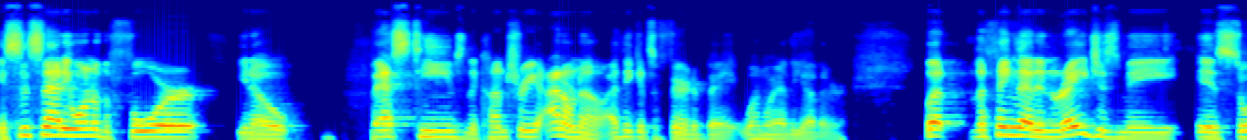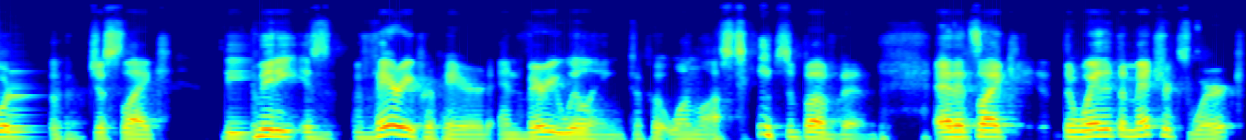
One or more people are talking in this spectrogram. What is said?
Is Cincinnati one of the four, you know, best teams in the country? I don't know. I think it's a fair debate, one way or the other. But the thing that enrages me is sort of just like the committee is very prepared and very willing to put one loss teams above them. And it's like the way that the metrics work.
